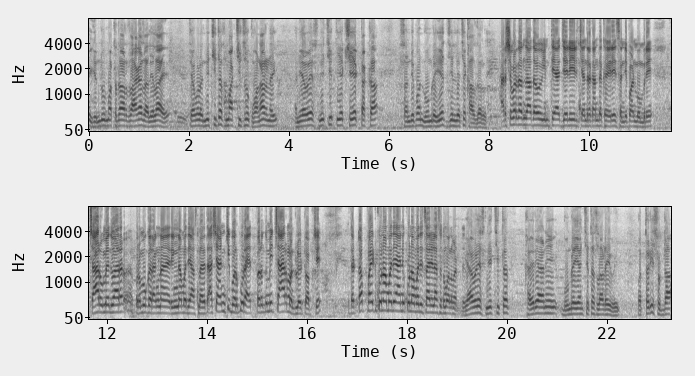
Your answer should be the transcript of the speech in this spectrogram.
हिंदू मतदार जागा झालेला आहे. त्यामुळे निश्चितच मागची चूक होणार नाही. आणि यावेळेस निश्चित एकशे एक टक्का संदीपन भुमरे हेच जिल्ह्याचे खासदार होते. हर्षवर्धन जाधव इम्तियाज जलील चंद्रकांत खैरे संदीपान बुमरे चार उमेदवार प्रमुख रंगणा रिंगणामध्ये असणार आहेत. असे आणखी भरपूर आहेत. परंतु मी चार म्हटलोय टॉपचे. तर टप फाईट कुणामध्ये आणि कुणामध्ये चालेल असं तुम्हाला वाटतं? यावेळेस निश्चितच खैरे आणि भुमरे यांच्यातच लढाई होईल. पण तरीसुद्धा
